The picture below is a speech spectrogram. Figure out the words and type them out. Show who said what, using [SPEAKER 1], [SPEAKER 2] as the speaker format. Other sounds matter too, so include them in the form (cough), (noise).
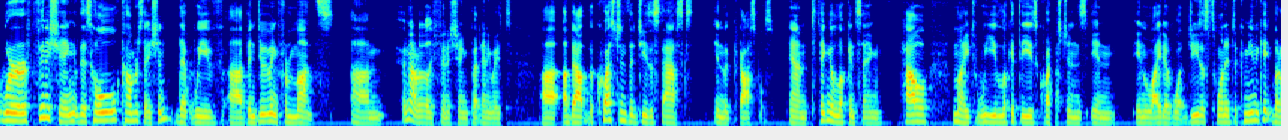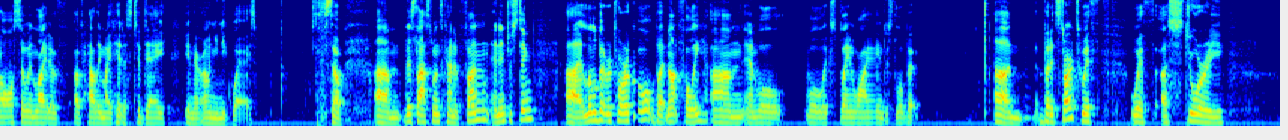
[SPEAKER 1] we're finishing this whole conversation that we've uh, been doing for months. Um, not really finishing, but anyways, uh, about the questions that Jesus asks in the Gospels, and taking a look and saying, how might we look at these questions in in light of what Jesus wanted to communicate, but also in light of, of how they might hit us today in their own unique ways. So, um, this last one's kind of fun and interesting, uh, a little bit rhetorical, but not fully, um, and we'll we'll explain why in just a little bit. Um, but it starts with with a story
